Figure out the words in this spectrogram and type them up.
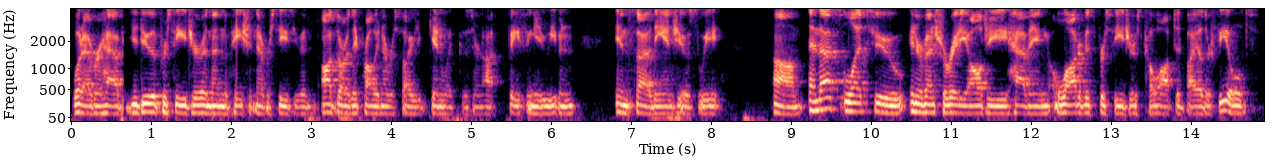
whatever have you do the procedure, and then the patient never sees you. And odds are they probably never saw you to begin with because they're not facing you even inside of the angio suite. Um, and that's led to interventional radiology having a lot of its procedures co opted by other fields.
